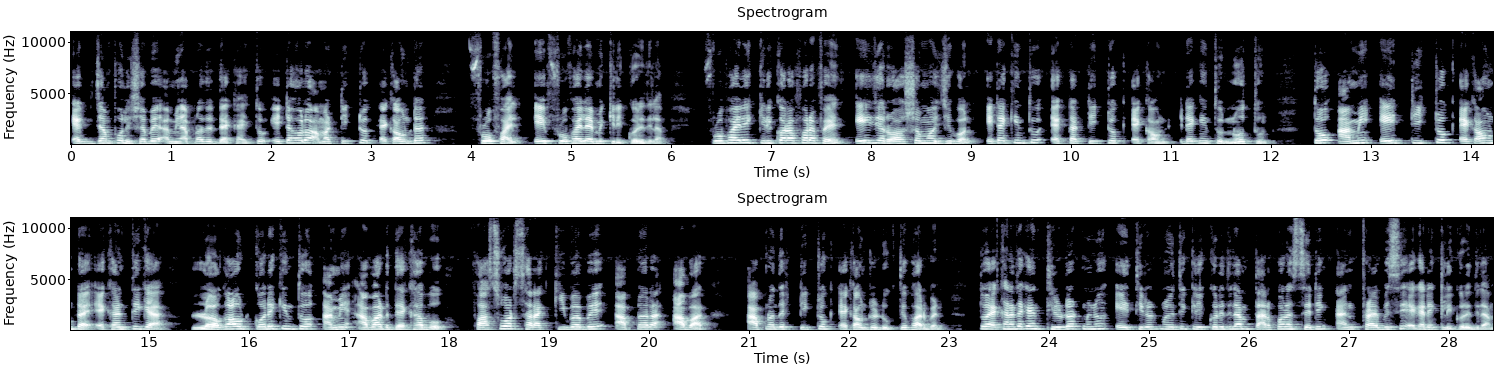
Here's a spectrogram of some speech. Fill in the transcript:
এক্সাম্পল হিসাবে আমি আপনাদের দেখাই। তো এটা হলো আমার টিকটক অ্যাকাউন্টের প্রোফাইল এই প্রোফাইলে আমি ক্লিক করে দিলাম। প্রোফাইলে ক্লিক করার পরে ফ্রেন্ডস এই যে রহস্যময় জীবন, এটা কিন্তু একটা টিকটক অ্যাকাউন্ট এটা কিন্তু নতুন। তো আমি এই টিকটক অ্যাকাউন্টটা এখান থেকে লগ আউট করে কিন্তু আমি আবার দেখাবো পাসওয়ার্ড ছাড়া কীভাবে আপনারা আবার আপনাদের টিকটক অ্যাকাউন্টে ঢুকতে পারবেন। তো এখানে দেখেন থ্রি ডট মেনু এই থ্রি ডট মেনুতে ক্লিক করে দিলাম, তারপরে সেটিং অ্যান্ড প্রাইভেসি এখানে ক্লিক করে দিলাম।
